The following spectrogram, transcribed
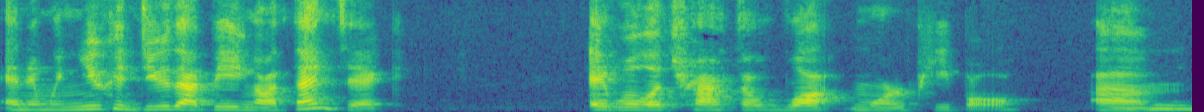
And then when you can do that, being authentic, it will attract a lot more people. Um, mm-hmm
